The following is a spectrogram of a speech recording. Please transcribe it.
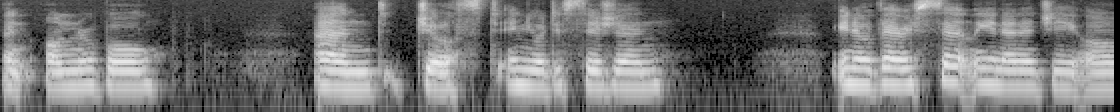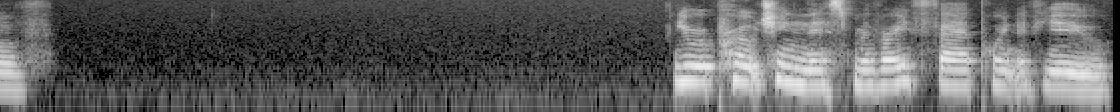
and honourable and just in your decision. You know, there is certainly an energy of you're approaching this from a very fair point of view,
